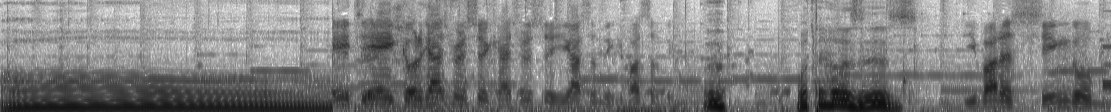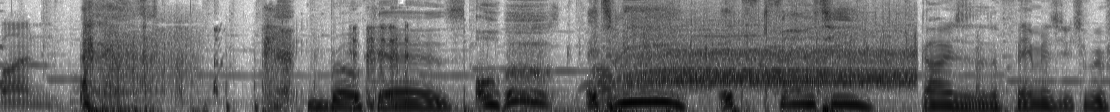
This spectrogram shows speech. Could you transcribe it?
Oh. Hey, hey, go to cash register. Cash register. He got something. He bought something. What the hell is this? He bought a single bun. Broke ass. Oh, it's oh. me. It's Faulty. Guys, the famous YouTuber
